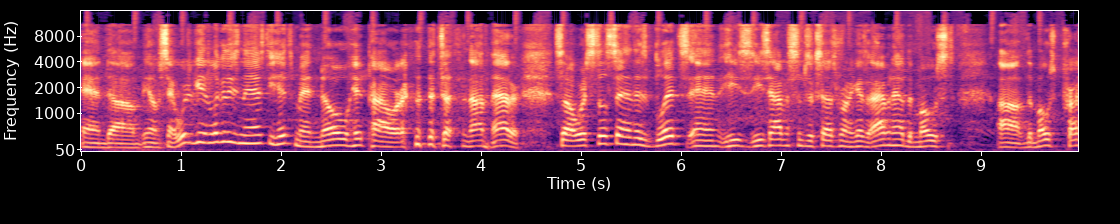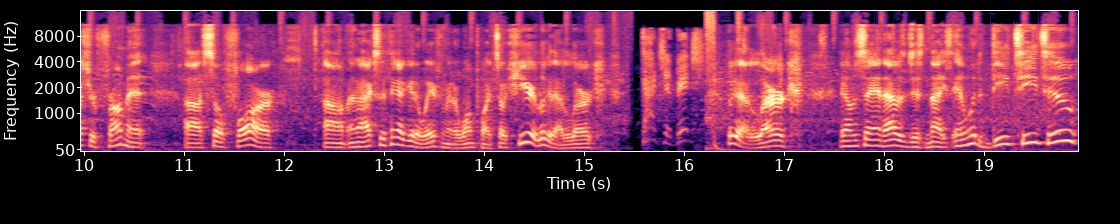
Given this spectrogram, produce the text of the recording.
And um, you know what I'm saying? We're getting look at these nasty hits, man. No hit power. it does not matter. So we're still sending this blitz and he's he's having some success running against. I haven't had the most uh, the most pressure from it uh, so far. Um, and I actually think I get away from it at one point. So here, look at that lurk. Gotcha, bitch. Look at that lurk. You know what I'm saying? That was just nice. And with a DT too,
